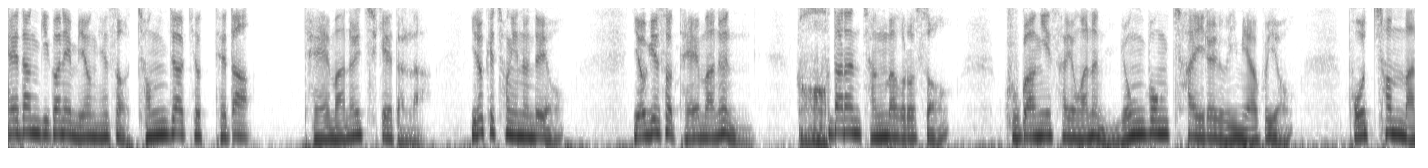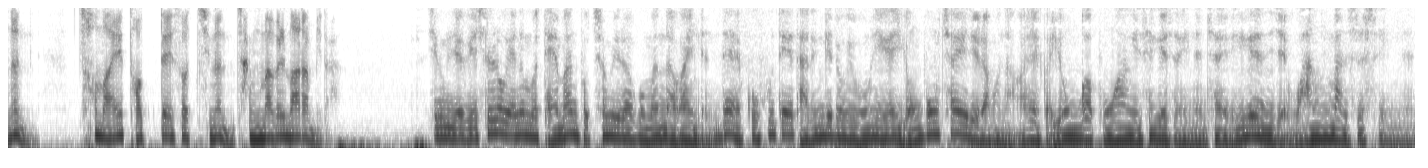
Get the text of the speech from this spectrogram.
해당 기관에 명해서 정자 곁에다 대만을 치게 해달라. 이렇게 청했는데요. 여기서 대만은 커다란 장막으로서 국왕이 사용하는 용봉 차이를 의미하고요. 보천만은 처마에 덧대서 치는 장막을 말합니다. 지금 여기 실록에는 뭐 대만 보첨이라고만 나와 있는데 그 후대의 다른 기록에 보면 이게 용봉 차일이라고 나와요. 그러니까 용과 봉황이 새겨져 있는 차일. 이게 이제 왕만 쓸 수 있는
